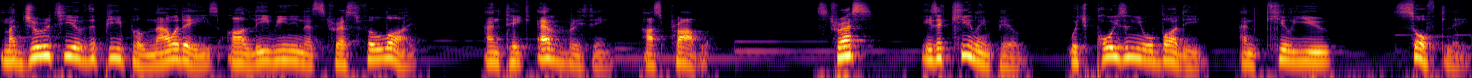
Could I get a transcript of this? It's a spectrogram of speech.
majority of the people nowadays are living in a stressful life and take everything as problem. Stress is a killing pill which poison your body and kill you softly.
